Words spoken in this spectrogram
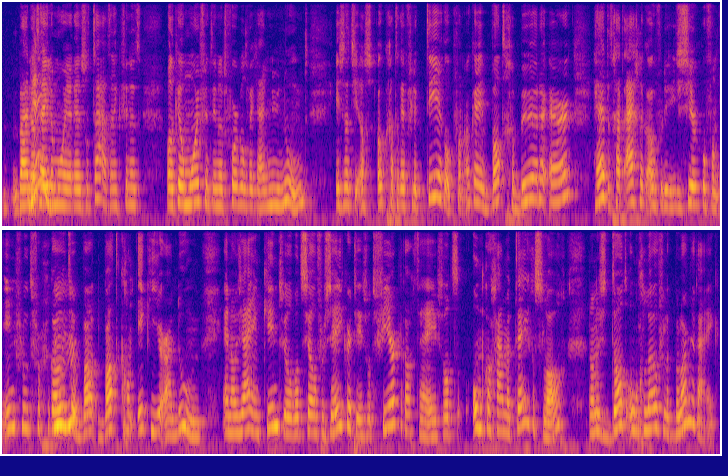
bij dat Nee. hele mooie resultaat. En ik vind het, wat ik heel mooi vind in het voorbeeld wat jij nu noemt, is dat je als, ook gaat reflecteren op van, oké, wat gebeurde er? Hè, het gaat eigenlijk over de, die cirkel van invloed vergroten. wat, wat kan ik hier aan doen? En als jij een kind wil wat zelfverzekerd is, wat veerkracht heeft, wat om kan gaan met tegenslag, dan is dat ongelooflijk belangrijk.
